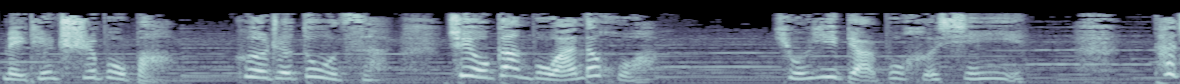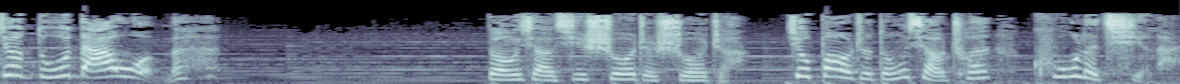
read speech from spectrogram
每天吃不饱。饿着肚子，却有干不完的活，有一点不合心意，他就毒打我们。董小希说着说着，就抱着董小川哭了起来。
